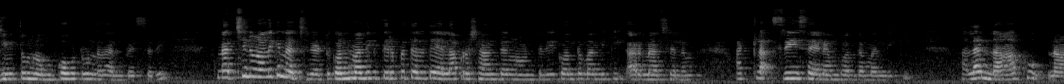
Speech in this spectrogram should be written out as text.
జీవితంలో ఇంకొకటి ఉండదు అనిపిస్తుంది నచ్చిన వాళ్ళకి నచ్చినట్టు. కొంతమందికి తిరుపతి వెళ్తే ఎలా ప్రశాంతంగా ఉంటుంది? కొంతమందికి అరుణాచలం. అట్లా శ్రీశైలం కొంతమందికి. అలా నాకు నా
